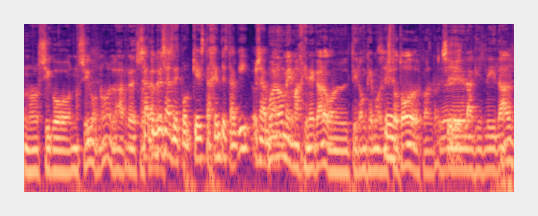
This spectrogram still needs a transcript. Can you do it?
no lo sigo, no sigo, ¿no? En las redes O sea, tú sociales. piensas de por qué esta gente está aquí. O sea, Bueno, me imaginé, claro, con el tirón que hemos Sí. visto todos, con el rollo Sí. de la y tal,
